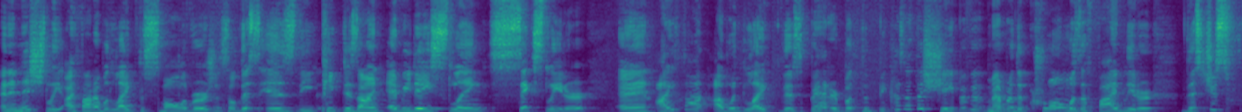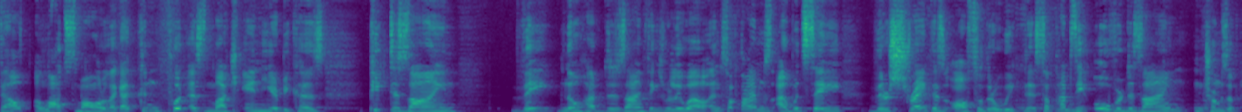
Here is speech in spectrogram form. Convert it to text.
and initially I thought I would like the smaller version. So this is the Peak Design Everyday Sling 6 liter and I thought I would like this better but the, because of the shape of it remember the chrome was a 5 liter this just felt a lot smaller. Like I couldn't put as much in here because Peak Design they know how to design things really well. And sometimes I would say their strength is also their weakness. Sometimes they over design in terms of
